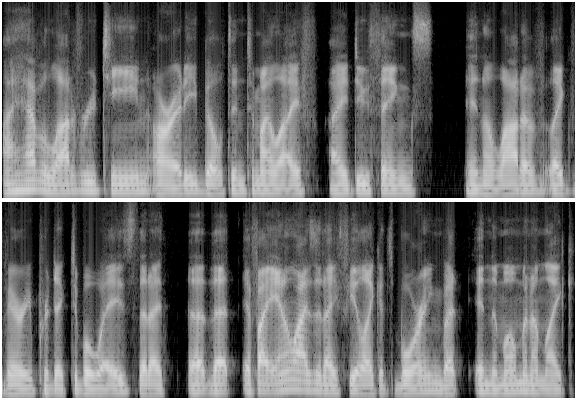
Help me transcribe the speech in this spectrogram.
I have a lot of routine already built into my life. I do things in a lot of like very predictable ways that I uh, that if I analyze it I feel like it's boring, but in the moment I'm like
